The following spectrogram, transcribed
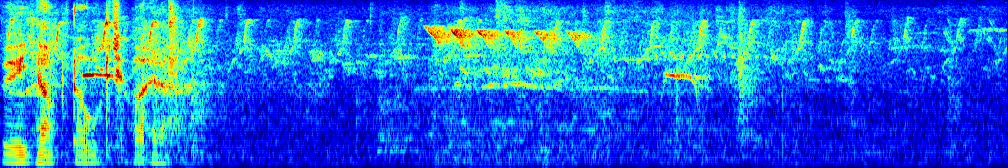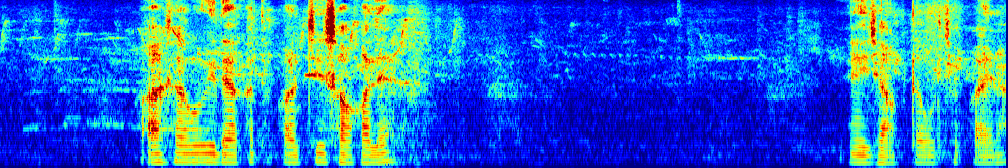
এই ঝাঁকটা উঠছে পায়রা আশা করি দেখাতে পারছি সকালে এই ঝাঁকটা উঠছে পায়রা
